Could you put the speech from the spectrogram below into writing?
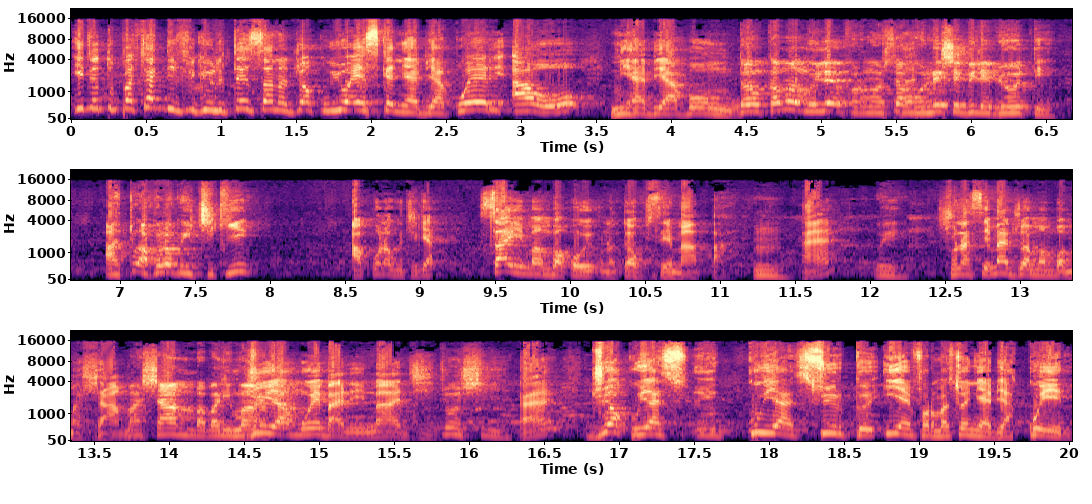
itatupatia difficulté sana juu ya kuyua eske ni ya kweli au ni ya bongo donc kama mwile information aboneshe vile vyote hakuna kuichiki? Hakuna kuchikia saa hii mambo ako unatoka kusema hapa mm. eh? Oui. tunasema juu ya mambo ya mashamba. Mashamba balima juu ya mwe balimaji Joshi. eh? juu ya kuya, kuya sur que hii information ni ya bya kweli.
